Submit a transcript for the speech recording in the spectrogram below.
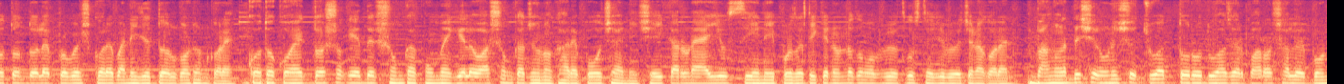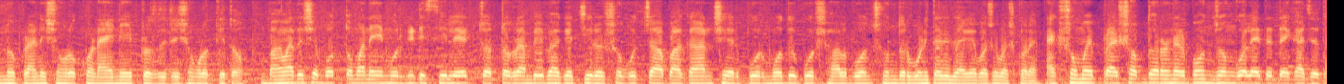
নতুন দলে প্রবেশ করে বা নিজের দল গঠন করে। গত কয়েক দশকে এদের সংখ্যা কমে গেলেও আশঙ্কাজনক হারে পৌঁছায়নি। সেই কারণে আইইউসিএন এই প্রজাতিকে ন্যূনতম বিপদগ্রস্ত হিসেবে বিবেচনা করেন। বাংলাদেশের উনিশশো চুয়াত্তর ও দু হাজার বারো সালের বন্য প্রাণী সংরক্ষণ আইনে প্রজাতিটি সংরক্ষিত। বাংলাদেশে বর্তমানে এই মুরগিটি সিলেট, চট্টগ্রাম বিভাগের চিরসবুজ চা বাগান, শেরপুর, মধুপুর, শালবন, সুন্দরবন ইত্যাদি জায়গায় বসবাস করে। একসময় প্রায় সব ধরনের বন জঙ্গলে এতে দেখা যেত,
